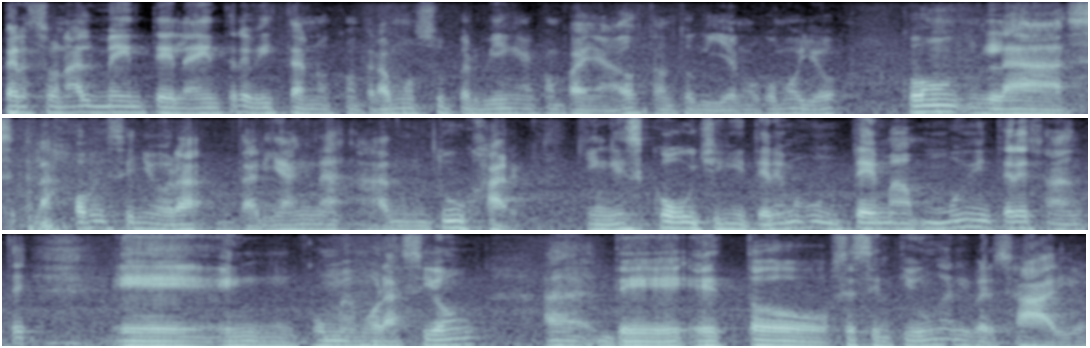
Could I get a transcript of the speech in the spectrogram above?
personalmente en la entrevista nos encontramos súper bien acompañados, tanto Guillermo como yo, con las- la joven señora Dariana Andújar, quien es coaching y tenemos un tema muy interesante eh, en conmemoración ah, de estos 61 aniversario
